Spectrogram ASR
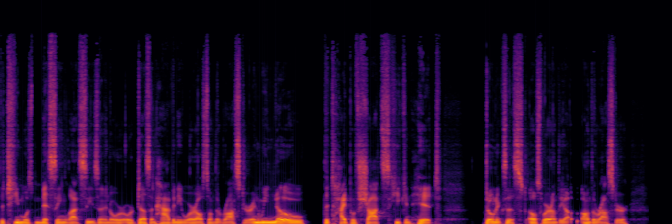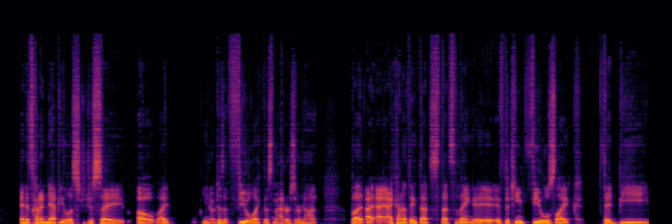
the team was missing last season or or doesn't have anywhere else on the roster? And we know the type of shots he can hit don't exist elsewhere on the on the roster. And it's kind of nebulous to just say, "Oh, I, you know, does it feel like this matters or not?" But I, I kind of think that's that's the thing. If the team feels like they'd be,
